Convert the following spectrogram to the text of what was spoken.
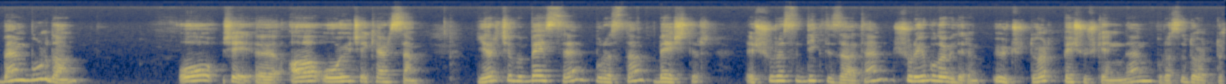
ben buradan o şey e, A O'yu çekersem yarıçapı 5 ise burası da 5'tir. E şurası dikti zaten. Şurayı bulabilirim. 3, 4, 5 üçgeninden burası 4'tür.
